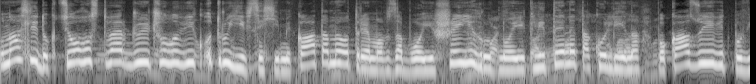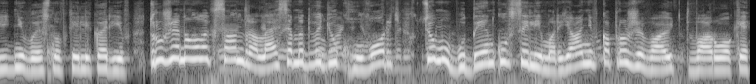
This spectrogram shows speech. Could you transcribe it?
Унаслідок цього, стверджує чоловік, отруївся хімікатами, отримав забої шиї, грудної клітини та коліна. Показує відповідні висновки лікарів. Дружина Олександра Леся Медведюк говорить, в цьому будинку в селі Мар'янівка проживають два роки.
